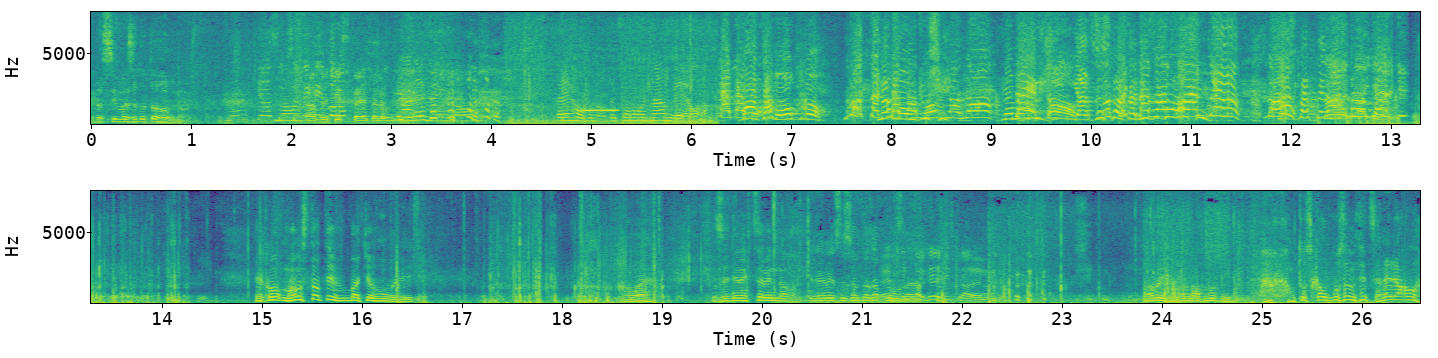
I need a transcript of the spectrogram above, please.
kdo si veze toto hovno. No, A to čisté, to je dobrý. já nevím, no. Tady je hovno, teď jsem ho možná vyjela. Má tam hovno! Na mou duši! Na mou duši! Já se snad tady zbohatím! To snad není projekt! Jako mám stativ v baťohu, viď? Ale to se ti nechce vyndavat. Ty nevím, jestli jsem to zapnul teda. chtěl říct právě, no. Dobrý, mám zapnutý. Autoskalku jsem sice nedal,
